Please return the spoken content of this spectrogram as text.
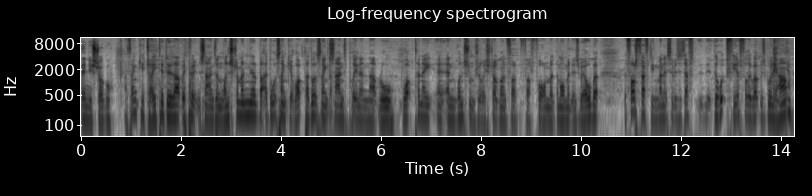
then you struggle. I think he tried to do that by putting Sands and Lundstram in there, but I don't think it worked. I don't think Sands playing in that role worked tonight, and, Lundstram's really struggling for, for form at the moment as well. But the first 15 minutes, it was as if they, they looked fearfully what was going to happen.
